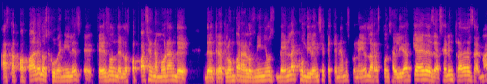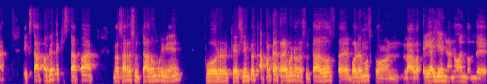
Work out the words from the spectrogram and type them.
hasta papá de los juveniles, eh, que es donde los papás se enamoran de, del triatlón para los niños, ven la convivencia que tenemos con ellos, la responsabilidad que hay desde hacer entradas al mar. Ixtapa, fíjate que Ixtapa nos ha resultado muy bien porque siempre, aparte de traer buenos resultados, eh, volvemos con la batería llena, ¿no? En donde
